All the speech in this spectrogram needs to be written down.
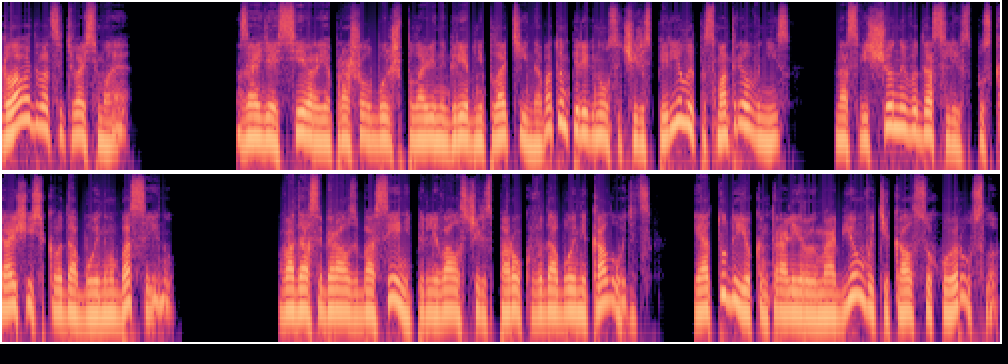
Глава 28. Зайдя с севера, я прошел больше половины гребни плотины, а потом перегнулся через перила и посмотрел вниз, на освещенный водослив, спускающийся к водобойному бассейну. Вода собиралась в бассейне, переливалась через порог в водобойный колодец, и оттуда ее контролируемый объем вытекал в сухое русло.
